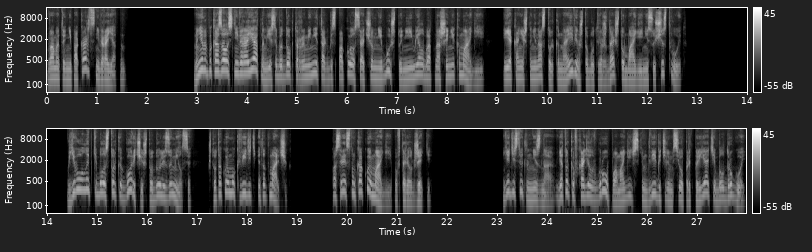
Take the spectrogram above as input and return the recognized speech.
Вам это не покажется невероятным? Мне бы показалось невероятным, если бы доктор Рамини так беспокоился о чем-нибудь, что не имело бы отношения к магии. И я, конечно, не настолько наивен, чтобы утверждать, что магии не существует. В его улыбке было столько горечи, что Дойль изумился. Что такое мог видеть этот мальчик? «Посредством какой магии?» — повторил Джеки. «Я действительно не знаю. Я только входил в группу, а магическим двигателем всего предприятия был другой.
